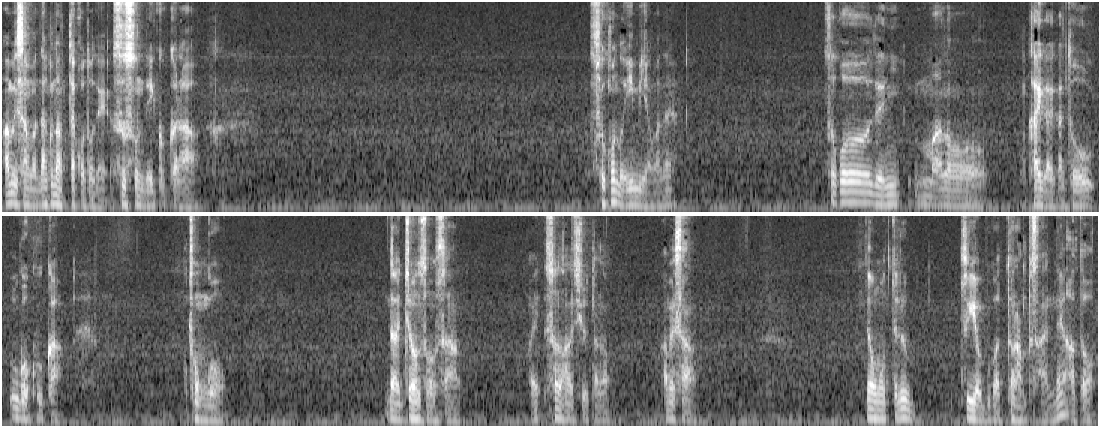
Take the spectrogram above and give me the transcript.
安倍さんは亡くなったことで進んでいくから。そこの意味やわね。そこでに、まあ、あの海外がどう動くか。今後。だからジョンソンさん。えその話言ったの？安倍さん。で思ってる次は僕はトランプさんね。あと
